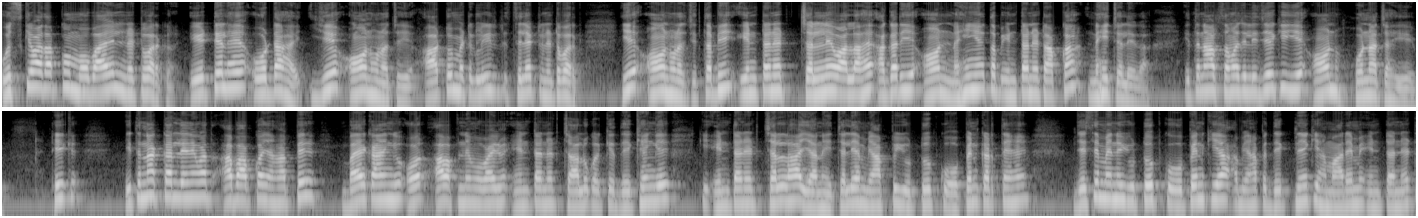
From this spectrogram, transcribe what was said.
उसके बाद आपको मोबाइल नेटवर्क, एयरटेल है, ओडा है, ये ऑन होना चाहिए। ऑटोमेटिकली सिलेक्ट नेटवर्क ये ऑन होना चाहिए। तभी इंटरनेट चलने वाला है। अगर ये ऑन नहीं है, तब इंटरनेट आपका नहीं चलेगा। इतना आप समझ लीजिए कि ये ऑन होना चाहिए, ठीक है? इतना कर लेने के बाद अब आपका यहाँ पे बैक आएँगे और आप अपने मोबाइल में इंटरनेट चालू करके देखेंगे कि इंटरनेट चल रहा या नहीं। चलिए हम यहाँ पे यूट्यूब को ओपन करते हैं। जैसे मैंने यूट्यूब को ओपन किया, अब यहाँ पे देखते हैं कि हमारे में इंटरनेट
